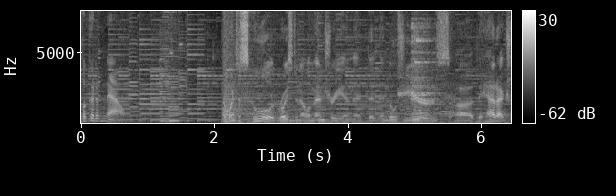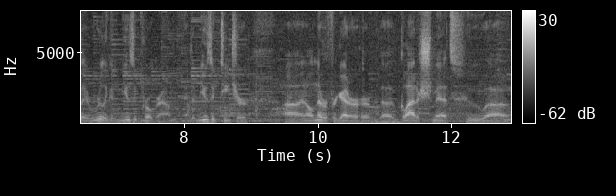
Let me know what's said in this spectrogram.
look at him now. I went to school at Royston Elementary, and in those years, uh, they had actually a really good music program. And the music teacher uh, and I'll never forget her, her uh, Gladys Schmidt, who uh,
